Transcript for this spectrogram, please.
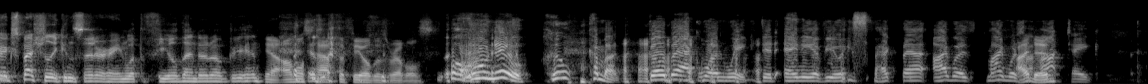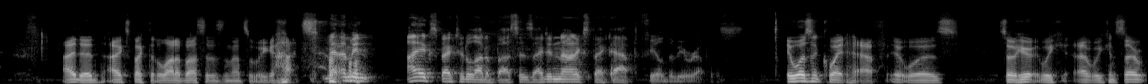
you especially considering what the field ended up being. Yeah. Almost half the field was rebels. Well, who knew? Who? Come on, go back one week. Did any of you expect that? I was. Mine was I a did. hot take. I did. I expected a lot of buses, and that's what we got. so- Yeah, I mean, I expected a lot of buses. I did not expect half the field to be rebels. it wasn't quite half. It was so here we uh, we can start.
